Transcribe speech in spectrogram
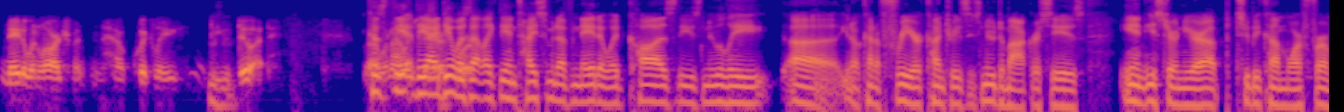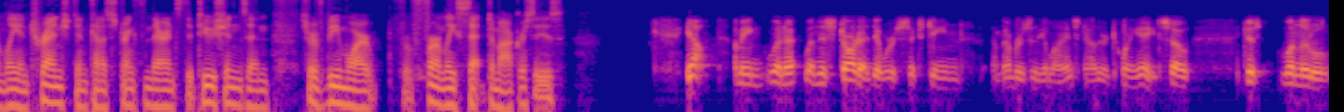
NATO enlargement and how quickly mm-hmm. you do it. Because the the idea was that like the enticement of NATO would cause these newly, uh, you know, kind of freer countries, these new democracies in Eastern Europe to become more firmly entrenched and kind of strengthen their institutions and sort of be more firmly set democracies. Yeah, I mean, when when this started, there were 16 members of the alliance. Now there are 28. So, just one little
